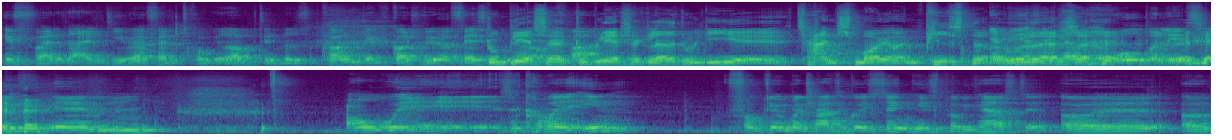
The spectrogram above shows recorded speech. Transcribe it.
kæft, hvor er det dejligt. De er i hvert fald trukket op. Det er blevet for koldt. Jeg kan godt høre festen Du bliver, så, du bliver så glad, du lige øh, tager en smøg og en pilsner Jeg bliver derude. så glad, Altså. råber lidt. ikke? øhm, og øh, så kommer jeg ind, får gjort mig klar til at gå i seng, hilse på min kæreste, og, øh, og,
